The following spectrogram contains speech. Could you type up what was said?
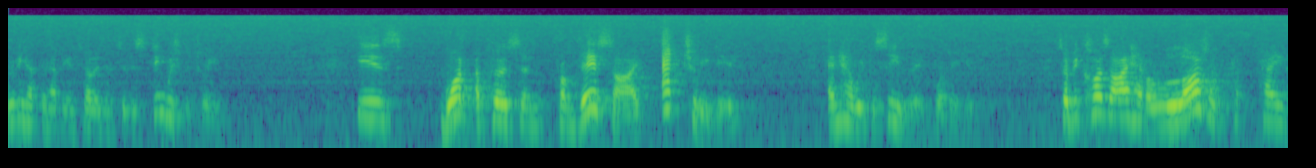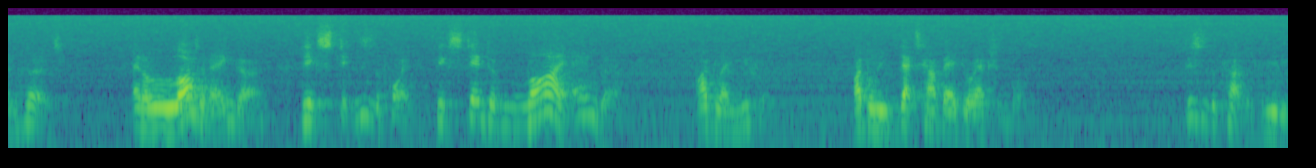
really have to have the intelligence to distinguish between, is what a person from their side actually did and how we perceive it, what they did. So because I have a lot of pain and hurt and a lot of anger, the extent, this is the point, the extent of my anger, I blame you for it. I believe that's how bad your action was. This is the part that really,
